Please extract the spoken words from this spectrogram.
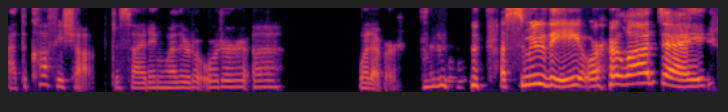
at the coffee shop deciding whether to order a whatever, a smoothie or a latte.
